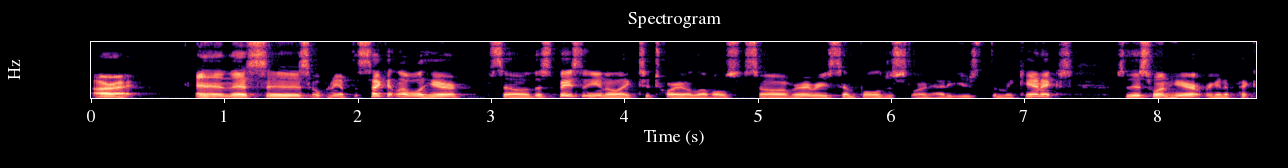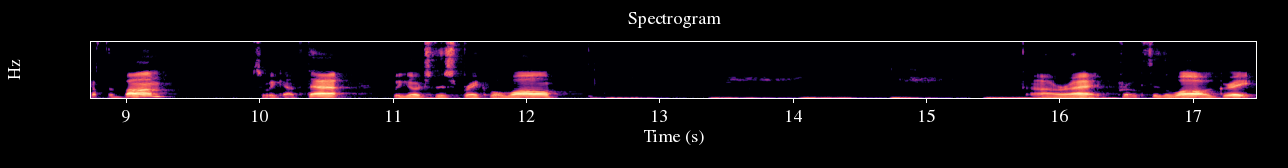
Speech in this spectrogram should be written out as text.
All right, and then this is opening up the second level here. So this is basically, you know, like tutorial levels. So very, very simple, just learn how to use the mechanics. So this one here, we're going to pick up the bomb. So we got that. We go to this breakable wall. All right, broke through the wall, great.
